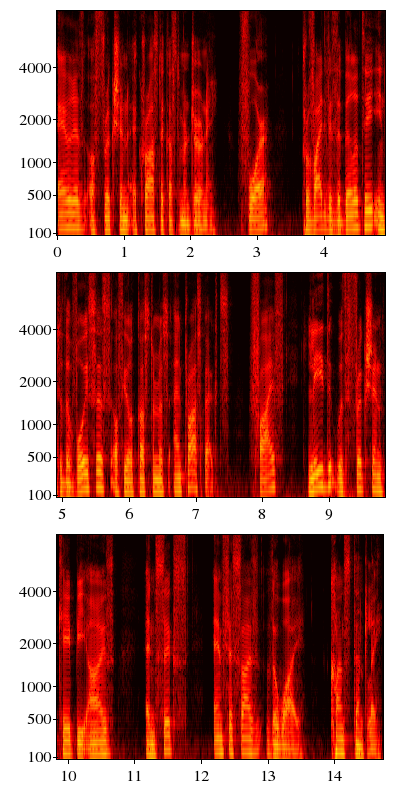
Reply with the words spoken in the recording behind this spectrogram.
areas of friction across the customer journey. 4 Provide visibility into the voices of your customers and prospects. 5. Lead with friction KPIs. And 6. Emphasize the why constantly.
